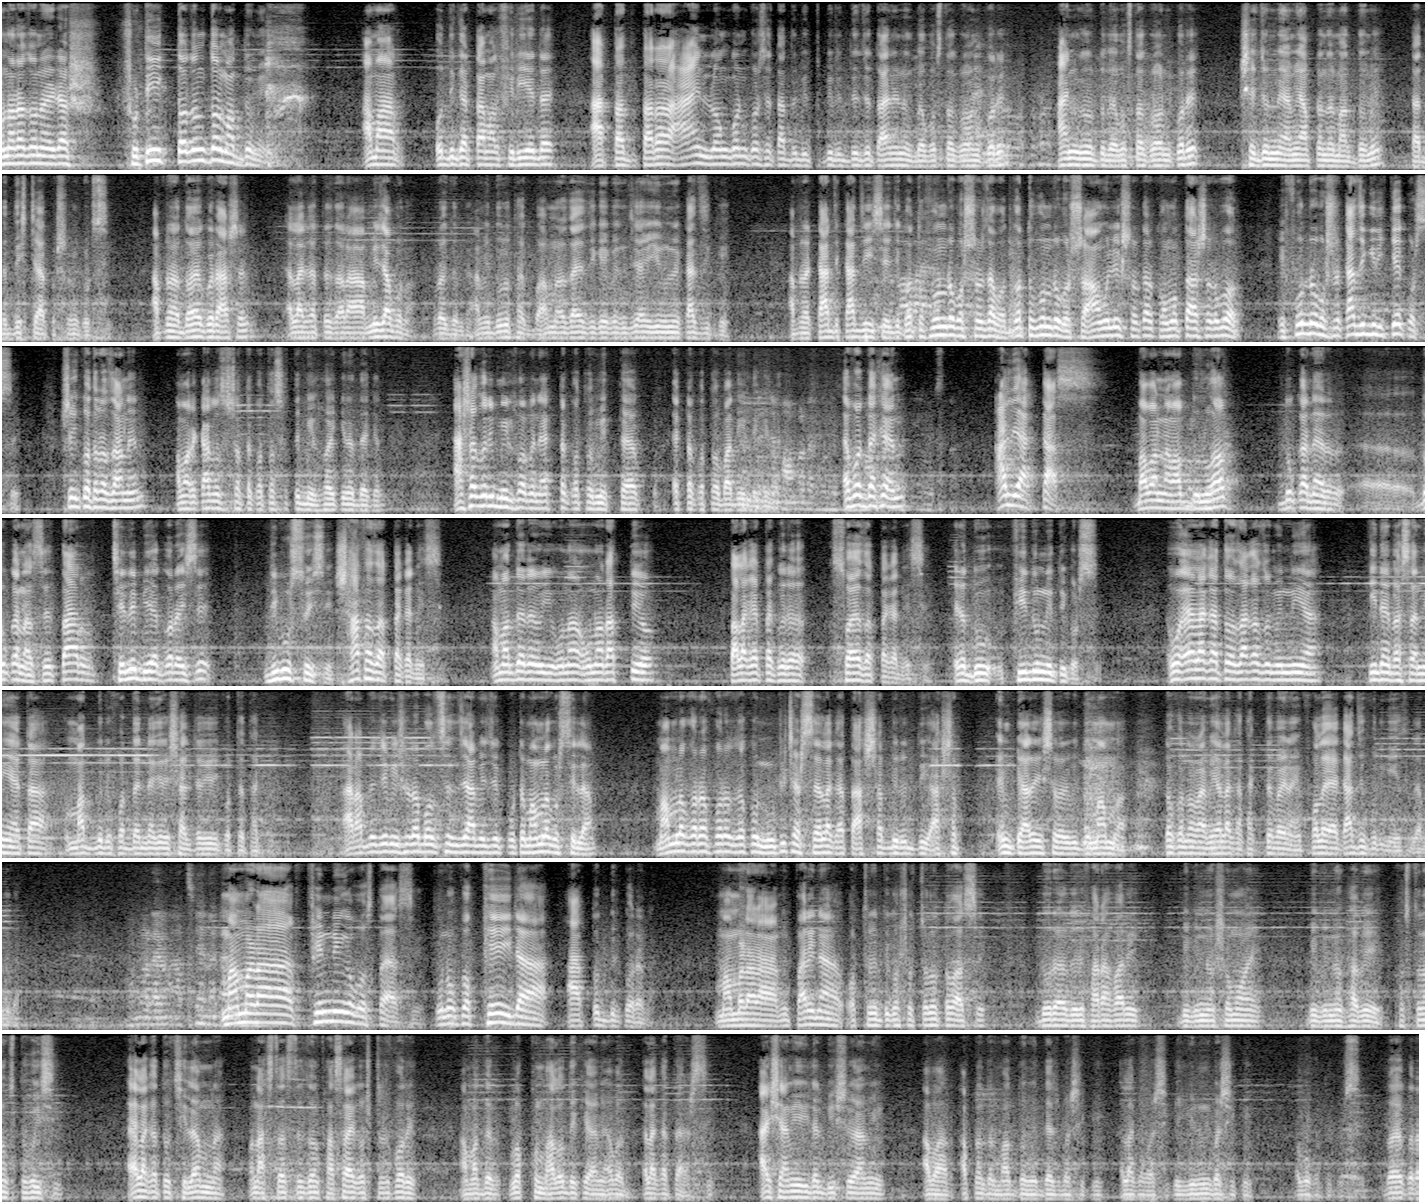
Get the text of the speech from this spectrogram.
ওনারা যেন এটা সঠিক তদন্তর মাধ্যমে আমার অধিকারটা আমার ফিরিয়ে দেয়। আর তারা আইন লঙ্ঘন করছে তাদের বিরুদ্ধে যত আইনানুগ ব্যবস্থা গ্রহণ করে আইনগত ব্যবস্থা গ্রহণ করে সেজন্য আমি আপনাদের মাধ্যমে তাদের দৃষ্টি আকর্ষণ করছি। আপনারা দয়া করে আসেন। এলাকাতে যারা আমি যাব না প্রয়োজনে আমি দূরে থাকব। আপনারা যাই জিজ্ঞাসবেন যে আমি ইউনিয়নের কাজীকে আপনার কাজ কাজে হিসেবে যে গত পনেরো বছর যাবৎ, গত পনেরো বছর আওয়ামী লীগ সরকার ক্ষমতা আসার পর এই পনেরো বছর কাজীগিরি কে করছে? সেই কথাটা জানেন? আমার কাগজের সাথে কথার সাথে মিল হয় কিনা দেখেন। আশা করি মিল পাবেন, একটা কথা মিথ্যা, একটা কথা বানিয়ে লিখে দেন এবার দেখেন, আলী আক্কাস, বাবার নাম আব্দুল ওহাব দোকানের দোকান আছে, তার ছেলে বিয়ে করাইছে ডিভোর্স হয়েছে সাত হাজার টাকা নিয়েছে আমাদের ওই ওনার ওনার আত্মীয় তালাক একটা করে ছয় হাজার টাকা নিয়েছে এটা দু ফি দুর্নীতি করছে। ও এলাকাতেও জায়গা জমি নিয়ে কিনে বেচা নিয়ে এটা মাতবুরি ফর্দারিনাগিরি সালটাগিরি করতে থাকে। আর আপনি যে বিষয়টা বলছেন যে আমি যে কোর্টে মামলা করছিলাম মামলা করার পরে যখন নোটিশ আসছে এলাকাতে আশরাফ বিরুদ্ধে আশরাফ এমপি আলী সাহেবের বিরুদ্ধে মামলা তখন আর আমি এলাকা থাকতে পারি নাই ফলে গাজীপুর গিয়েছিলাম আমরা। মামলাটা ফেন্ডিং অবস্থায় আছে। কোনো পক্ষে এটা আর তদবির করে না। মামলাটা আমি পারি না, অর্থনৈতিক অসচ্ছলতাও আছে, দৌড়াদৌড়ি, ফাড়াফাড়ি, বিভিন্ন সময় বিভিন্নভাবে হস্তনস্ত হয়েছি এলাকাতেও ছিলাম না কারণ আস্তে আস্তে যখন ফাঁসা আগস্টের পরে আমাদের লক্ষণ ভালো দেখে আমি আবার এলাকাতে আসছি। আইসে আমি এইটার বিষয়ে আমি আবার আপনাদের মাধ্যমে দেশবাসীকে, এলাকাবাসীকে, ইউনিয়নবাসীকে অবগত করছি। দয়া করে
